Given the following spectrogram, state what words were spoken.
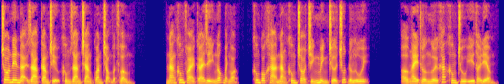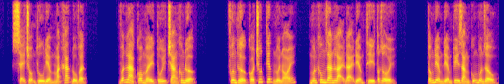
cho nên đại gia cam chịu không gian trang quan trọng vật phẩm. Nàng không phải cái gì ngốc bạch ngọn, không có khả năng không cho chính mình chừa chút đường lui. Ở ngày thường người khác không chú ý thời điểm, sẽ trộm thu điểm mặt khác đồ vật. Vẫn là có mấy túi trang không được. Phương Thừa có chút tiếc nuối nói, muốn không gian lại đại điểm thì tốt rồi. Tống điểm điểm tuy rằng cũng buồn rầu,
